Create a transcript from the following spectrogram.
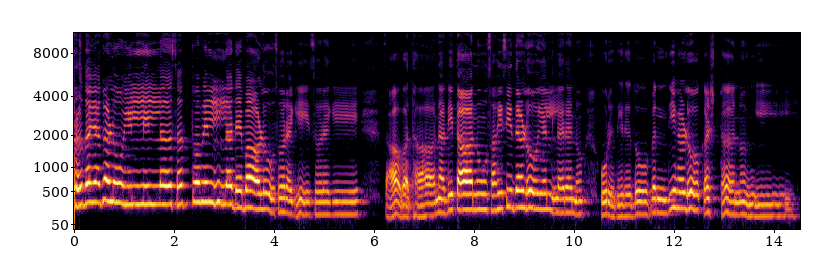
ಹೃದಯಗಳು ಇಲ್ಲಿಲ್ಲ, ಸತ್ವವಿಲ್ಲದೆ ಬಾಳು ಸೊರಗಿ ಸೊರಗಿ. ಸಾವಧಾನದಿ ತಾನು ಸಹಿಸಿದಳು ಎಲ್ಲರನು ಉರಿದಿರಿದು ಬಂದಿಹಳು ಕಷ್ಟ ನುಂಗಿ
